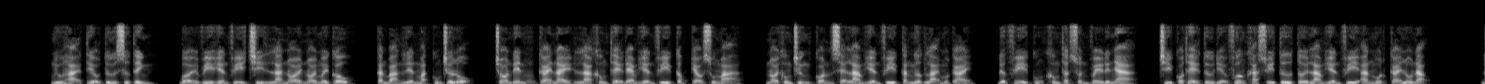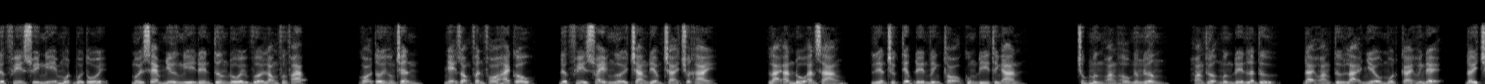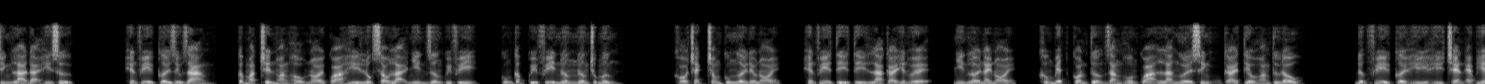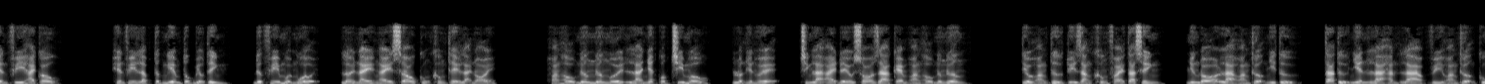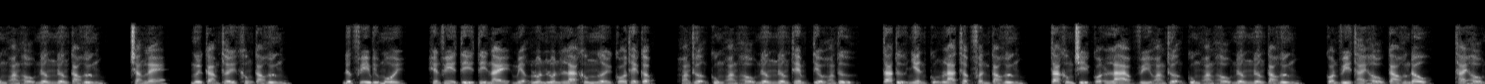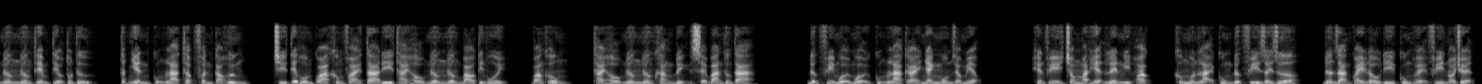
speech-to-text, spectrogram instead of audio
Như hại tiểu tứ sự tình, bởi vì hiền phi chỉ là nói nói mấy câu, căn bản liền mặt cũng chưa lộ, cho nên cái này là không thể đem hiền phi cấp kéo xuống mã, nói không chừng còn sẽ làm hiền phi cắn ngược lại một cái, Đức phi cũng không thật xuẩn về đến nhà, chỉ có thể từ địa phương khác suy tư tới làm hiền phi ăn một cái lỗ nặng. Đức phi suy nghĩ một buổi tối, mới xem như nghĩ đến tương đối vừa lòng phương pháp. Gọi tới Hồng Trân, nhẹ giọng phân phó hai câu, Đức Phi xoay người trang điểm trải chuốt hai. Lại ăn đồ ăn sáng, liền trực tiếp đến Vĩnh Thọ cung đi thỉnh an. Chúc mừng Hoàng hậu nương nương, Hoàng thượng mừng đến lân tử, đại hoàng tử lại nhiều một cái huynh đệ, đây chính là đại hỷ sự. Hiền Phi cười dịu dàng, cấp mặt trên Hoàng hậu nói quá hỉ lúc sau lại nhìn Dương Quý Phi, cung cấp Quý Phi nương nương chúc mừng. Khó trách trong cung người đều nói, Hiền Phi tỷ tỷ là cái hiền huệ, nhìn lời này nói, không biết còn tưởng rằng hôm qua là ngươi sinh cái tiểu hoàng tử đâu. Đức Phi cười hì hì chèn ép Hiền Phi hai câu. Hiền Phi lập tức nghiêm túc biểu tình, Đức Phi muội muội, lời này ngày sau cũng không thể lại nói. Hoàng hậu nương nương mới là nhất quốc chi mẫu, luận hiền huệ, chính là ai đều so ra kém hoàng hậu nương nương. Tiểu hoàng tử tuy rằng không phải ta sinh, nhưng đó là hoàng thượng nhi tử, ta tự nhiên là hẳn là vì hoàng thượng cùng hoàng hậu nương nương cao hứng, chẳng lẽ, ngươi cảm thấy không cao hứng. Đức Phi bĩu môi, hiền phi tỷ tỷ này miệng luôn luôn là không người có thể cập, hoàng thượng cùng hoàng hậu nương nương thêm tiểu hoàng tử, ta tự nhiên cũng là thập phần cao hứng, ta không chỉ có là vì hoàng thượng cùng hoàng hậu nương nương cao hứng, còn vì thái hậu cao hứng đâu, thái hậu nương nương thêm tiểu tôn tử, tất nhiên cũng là thập phần cao hứng, chỉ tiếc hôm qua không phải ta đi thái hậu nương nương báo tin vui, bằng không, thái hậu nương nương khẳng định sẽ ban thưởng ta. Đức phi muội muội cũng là cái nhanh mồm dẻo miệng. Hiền phi trong mắt hiện lên nghi hoặc, không muốn lại cùng Đức phi dây dưa, đơn giản quay đầu đi cùng Huệ phi nói chuyện.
